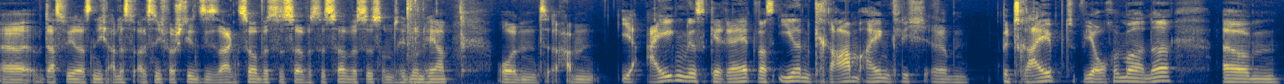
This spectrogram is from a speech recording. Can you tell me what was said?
äh, dass wir das nicht alles, alles nicht verstehen. Sie sagen Services, Services, Services und hin und her und haben ihr eigenes Gerät, was ihren Kram eigentlich ähm, betreibt, wie auch immer, ne? Ähm,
